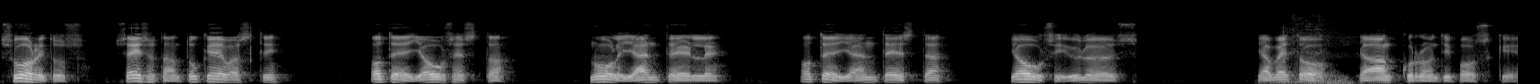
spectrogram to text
Suoritus. Seisotaan tukevasti. Ote jousesta. Nuoli jänteelle. Ote jänteestä. Jousi ylös. Ja veto ja ankkurointi poskeen.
